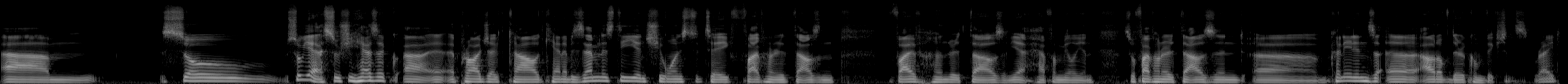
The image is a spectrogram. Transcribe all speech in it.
Um, so so yeah, so she has a uh, a project called Cannabis Amnesty, and she wants to take five hundred thousand 500,000, yeah, half a million. So 500,000 uh, Canadians uh, out of their convictions, right?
